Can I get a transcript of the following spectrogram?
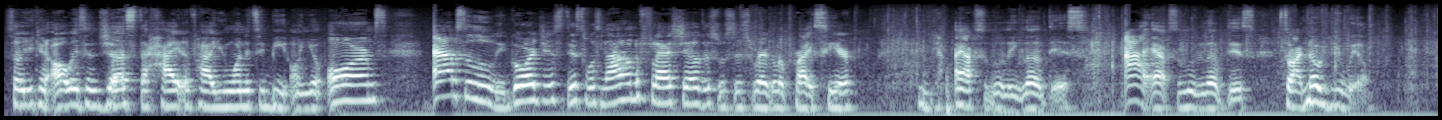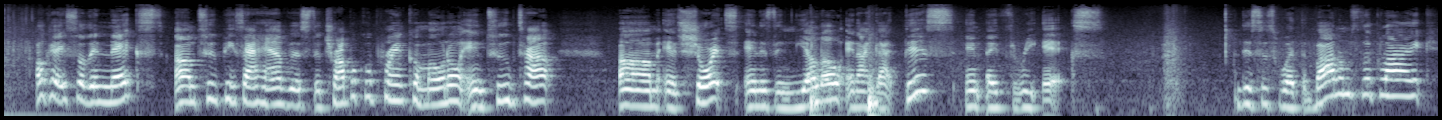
so you can always adjust the height of how you want it to be on your arms. Absolutely gorgeous. This was not on the flash sale this was just regular price here. You absolutely love this. I absolutely love this so I know you will. Okay so the next um, two piece I have is the tropical print kimono and tube top um, and shorts and it's in yellow and I got this in a 3X this is what the bottoms look like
